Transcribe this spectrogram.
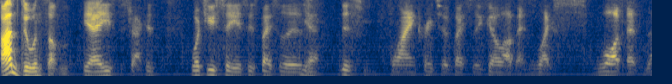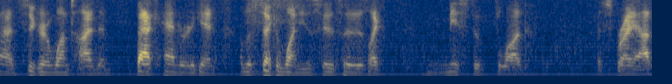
I'm doing something. Yeah, he's distracted. What you see is, is basically this, Yeah. this flying creature basically go up and just like swat at, at Sigrun one time, then backhand her again. On the second one, you just see this, so there's like mist of blood a spray out,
